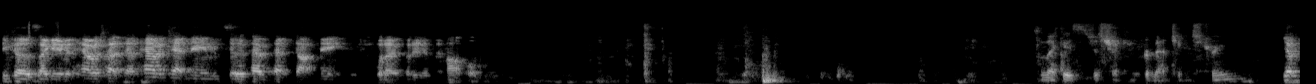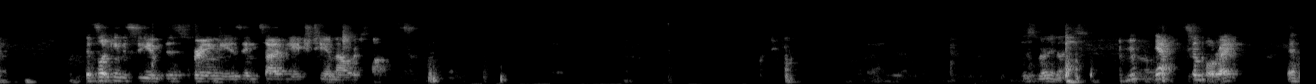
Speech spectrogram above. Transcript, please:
Because I gave it habitat habitat name instead of habitat dot name, which is what I put it in my model. So in that case, it's just checking for matching string. Yep. It's looking to see if this string is inside the HTML response. This is very nice. Mhm. Yeah, simple, right? Yeah.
